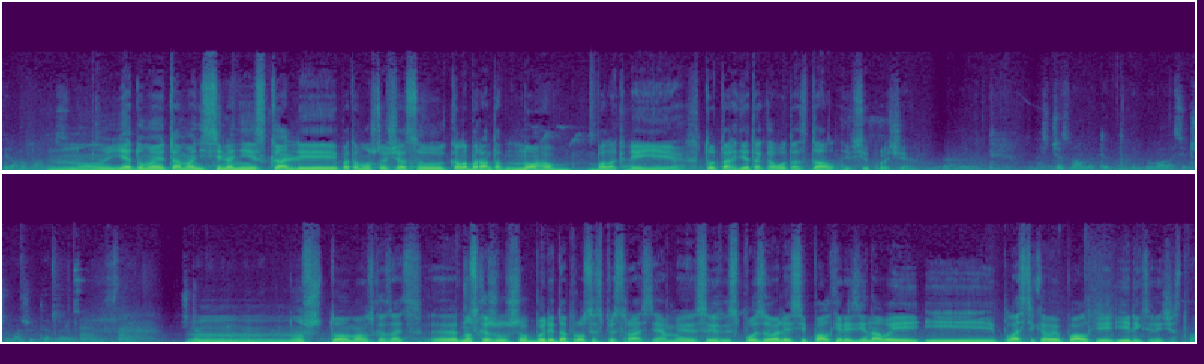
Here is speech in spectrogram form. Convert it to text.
відбувалося? Ну, я думаю, там они сильно не искали, потому что сейчас у коллаборантов много в Балаклее. Кто-то где-то кого-то сдал и все прочее. А що з вами тут відбувалося? Чи можете ви розповісти? Що ви робили? М, Ну, что могу сказать? Э, Одно скажу, что были допросы с пристрастием. И с- Использовались и палки резиновые, и пластиковые палки, и электричество.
